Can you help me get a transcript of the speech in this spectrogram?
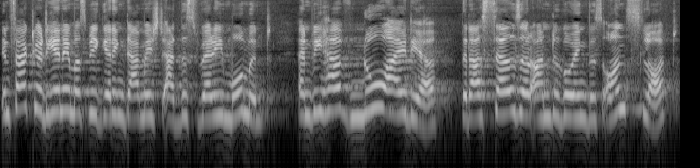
In fact, your DNA must be getting damaged at this very moment, and we have no idea that our cells are undergoing this onslaught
